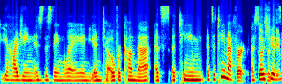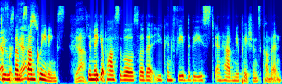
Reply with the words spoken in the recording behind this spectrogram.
your hygiene is the same way, and and to overcome that, it's a team. It's a team effort. Associates team do effort. some some cleanings Yeah. to make it possible so that you can feed the beast and have new patients come in.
